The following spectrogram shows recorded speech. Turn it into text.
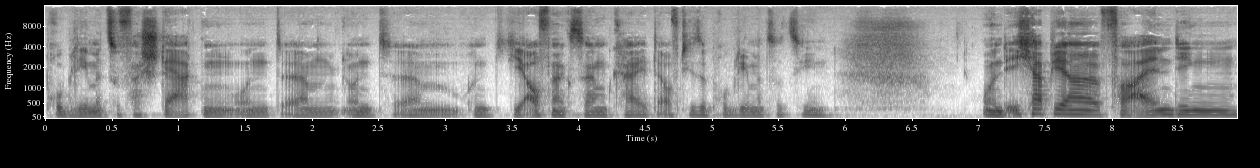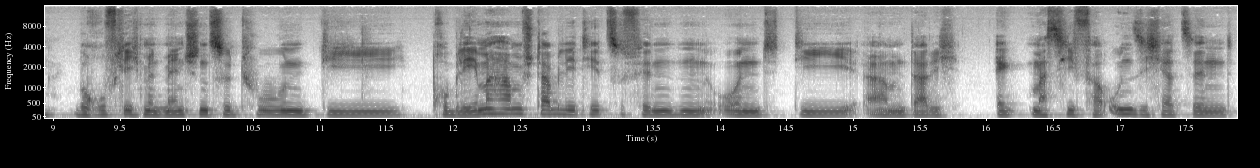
Probleme zu verstärken und, ähm, und, ähm, und die Aufmerksamkeit auf diese Probleme zu ziehen. Und ich habe ja vor allen Dingen beruflich mit Menschen zu tun, die Probleme haben, Stabilität zu finden und die ähm, dadurch massiv verunsichert sind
